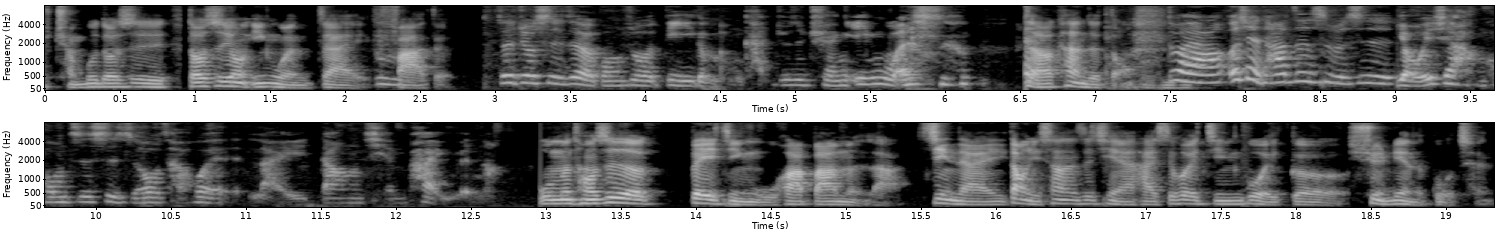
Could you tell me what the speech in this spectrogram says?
全部都是都是用英文在发的。嗯，这就是这个工作的第一个门槛，就是全英文，只要看得懂。对啊，而且他这是不是有一些航空知识之后才会来当前派员呢？啊？我们同事的背景五花八门啦，进来到你上任之前，还是会经过一个训练的过程，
